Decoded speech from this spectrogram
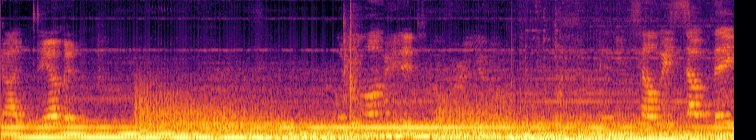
God damn it. Something?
